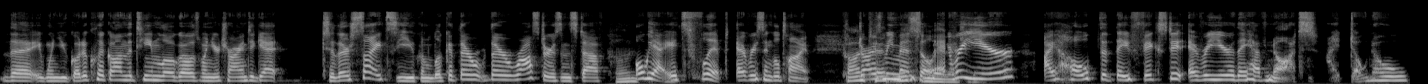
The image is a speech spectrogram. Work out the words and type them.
the when you go to click on the team logos when you're trying to get to their sites, so you can look at their their rosters and stuff. Oh yeah, it's flipped every single time. Drives me mental. Every year, I hope that they fixed it. Every year, they have not. I don't know.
